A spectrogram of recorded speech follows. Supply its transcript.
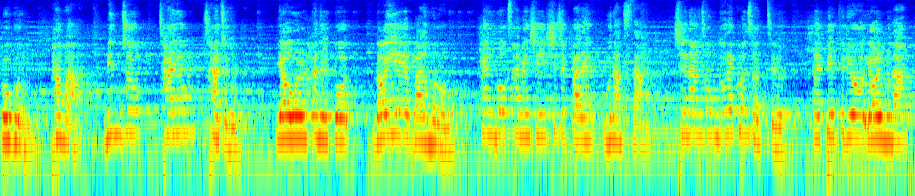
복음 평화 민주 자유 자주. 여울 하늘꽃 너희의 마음으로 행복 삼행시 시집 발행 문학상 신앙송 노래 콘서트 해피 트리오 열문학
